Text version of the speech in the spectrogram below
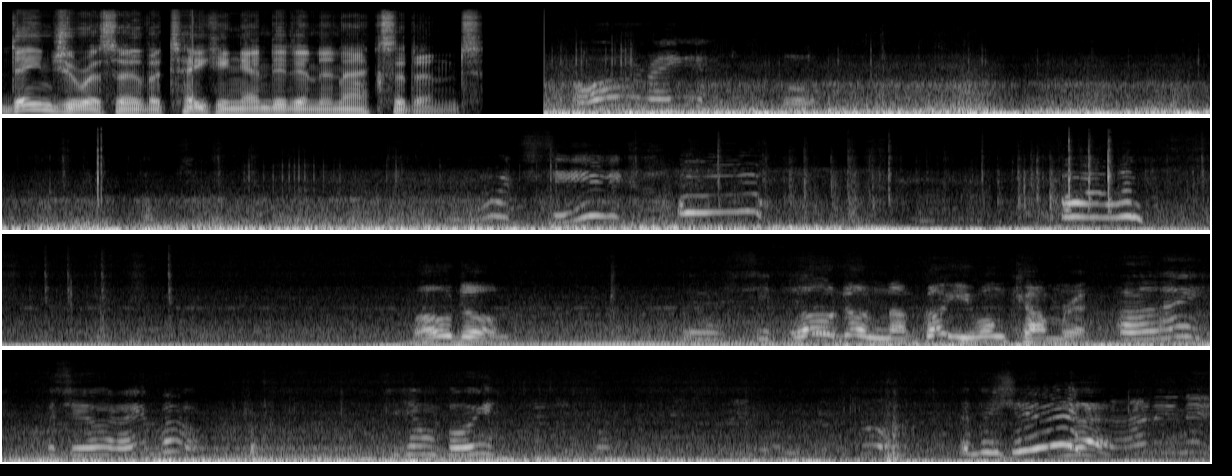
Dangerous overtaking ended in an accident. All right. Oh, it's sick. Oh! Oh, Alan. Well done. Shit. Well done. I've got you on camera. Aye. Is he all right, Bob? The young boy. It was you. Yeah.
